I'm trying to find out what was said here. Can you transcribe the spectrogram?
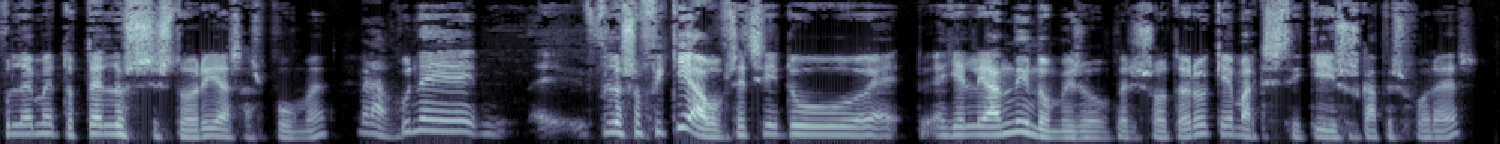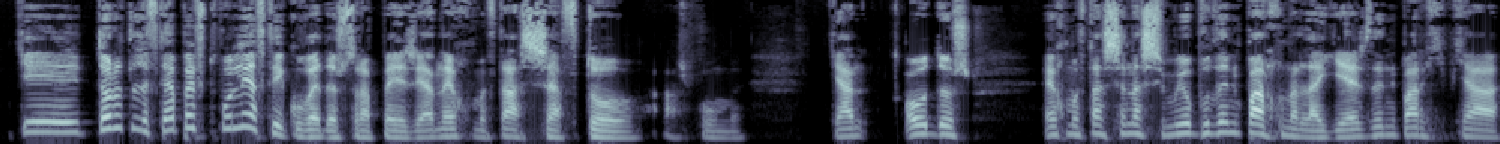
που λέμε το τέλος της ιστορίας ας πούμε, Μπράβο. που είναι ε, φιλοσοφική άποψη έτσι, του ε, Αγελιανή νομίζω περισσότερο και μαρξιστική ίσως κάποιες φορές. Και τώρα τελευταία πέφτει πολύ αυτή η κουβέντα στο τραπέζι, αν έχουμε φτάσει σε αυτό ας πούμε. Και αν όντως έχουμε φτάσει σε ένα σημείο που δεν υπάρχουν αλλαγές, δεν υπάρχει πια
